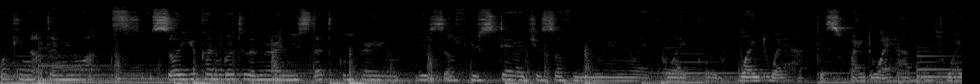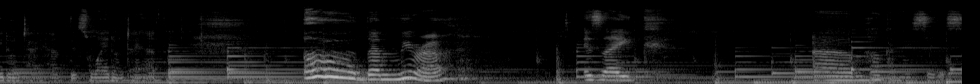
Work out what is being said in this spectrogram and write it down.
working out and it works so you can go to the mirror and you start comparing yourself. You stare at yourself in the mirror and you're like why god? Why do i have this? Why do i have that? Why don't i have this? Why don't i have that? Oh the mirror is like um how can i say this?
